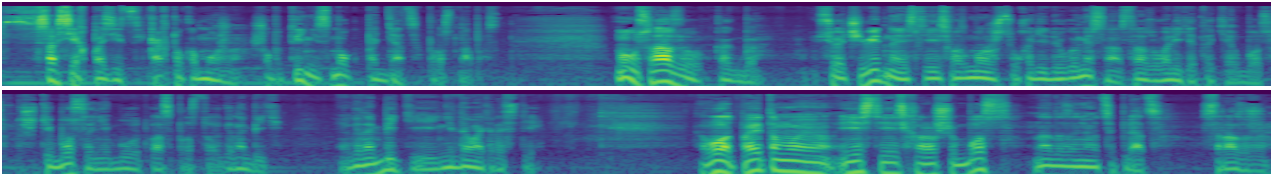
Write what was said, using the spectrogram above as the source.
со всех позиций, как только можно, чтобы ты не смог подняться просто-напросто. Ну, сразу, как бы, все очевидно, если есть возможность уходить в другое место, надо сразу валить от таких боссов. Потому что эти боссы, они будут вас просто гнобить. Гнобить и не давать расти. Вот, поэтому, если есть хороший босс, надо за него цепляться сразу же.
